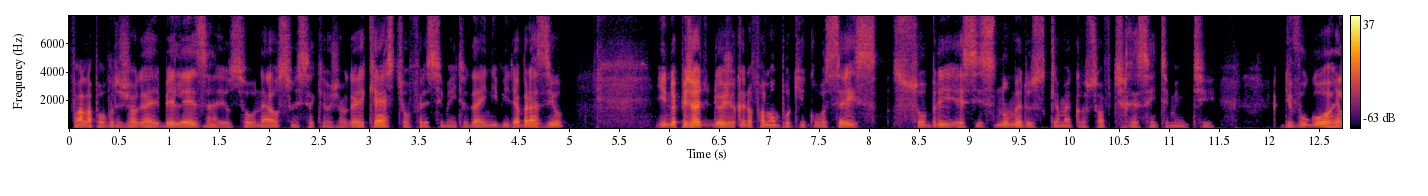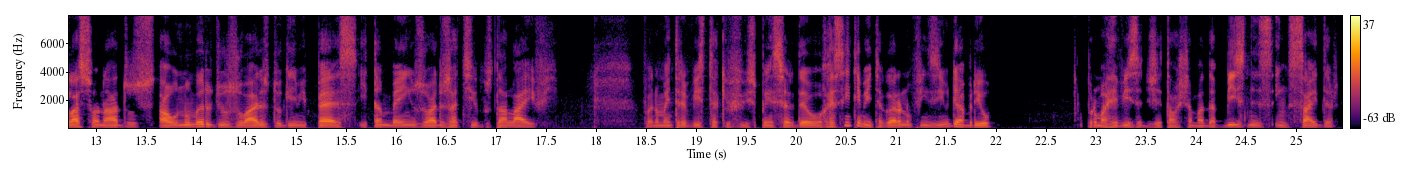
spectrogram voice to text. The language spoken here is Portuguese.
Fala povo do Joga aí, beleza? Eu sou o Nelson, esse aqui é o Joga aí Cast, um oferecimento da Nvidia Brasil. E no episódio de hoje eu quero falar um pouquinho com vocês sobre esses números que a Microsoft recentemente divulgou relacionados ao número de usuários do Game Pass e também usuários ativos da Live. Foi numa entrevista que o Phil Spencer deu recentemente, agora no finzinho de abril, para uma revista digital chamada Business Insider.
